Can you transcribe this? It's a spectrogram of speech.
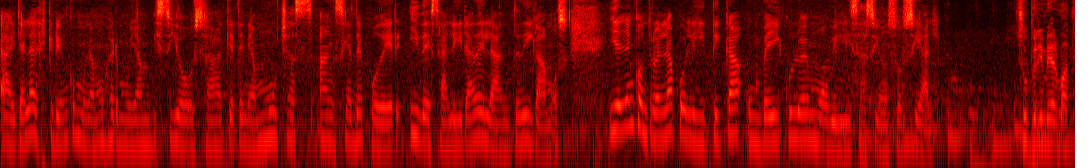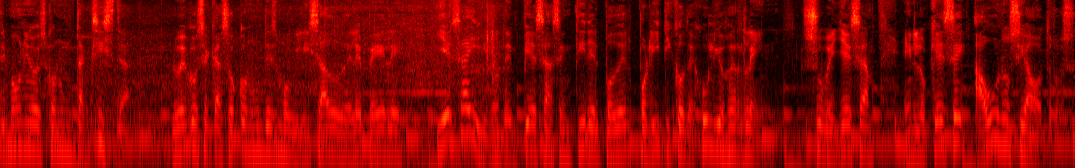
a ella la describen como una mujer muy ambiciosa, que tenía muchas ansias de poder y de salir adelante, digamos, y ella encontró en la política un vehículo de movilización social. Su primer matrimonio es con un taxista, luego se casó con un desmovilizado del EPL y es ahí donde empieza a sentir el poder político de Julio Gerlain. Su belleza enloquece a unos y a otros.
